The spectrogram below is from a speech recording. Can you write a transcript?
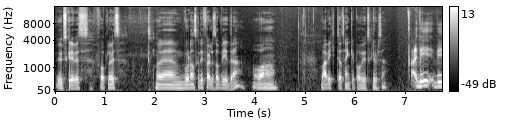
utskrives, forhåpentligvis. Hvordan skal de følges opp videre? Og hva er viktig å tenke på ved utskrivelse? Nei, vi, vi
